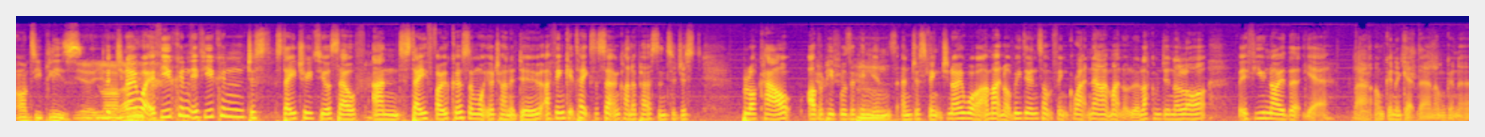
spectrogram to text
auntie, please? Yeah, You. But do you know what? If you can, if you can just stay true to yourself Mm. and stay focused on what you're trying to do, I think it takes a certain kind of person to just block out other Everything. people's Mm. opinions and just think, do you know what? I might not be doing something right now. It might not look like I'm doing a lot, but if you know that, yeah, like Yeah, I'm gonna get true. there and I'm gonna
